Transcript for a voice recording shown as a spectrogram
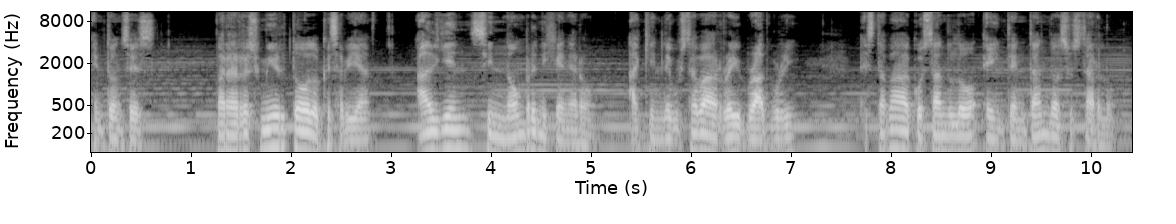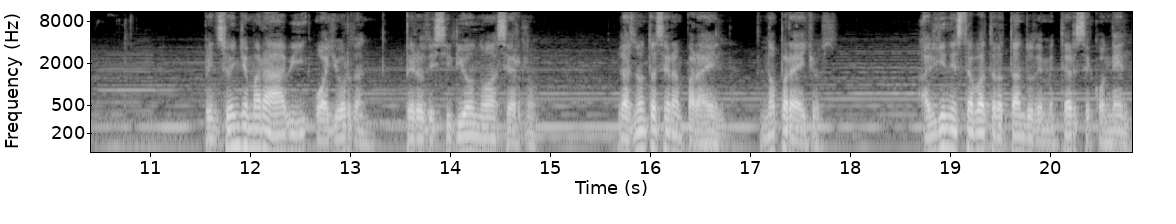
Entonces, para resumir todo lo que sabía, alguien sin nombre ni género, a quien le gustaba a Ray Bradbury, estaba acostándolo e intentando asustarlo. Pensó en llamar a Abby o a Jordan, pero decidió no hacerlo. Las notas eran para él, no para ellos. Alguien estaba tratando de meterse con él.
